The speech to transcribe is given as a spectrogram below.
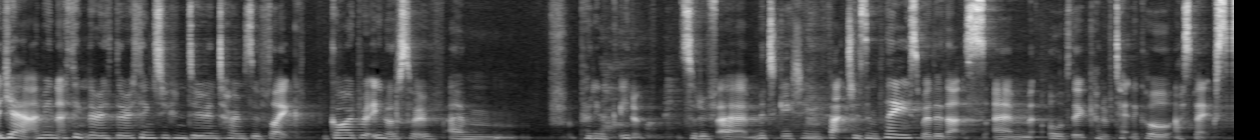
yeah, I mean, I think there are, there are things you can do in terms of like guard, you know, sort of um, putting, you know, sort of uh, mitigating factors in place, whether that's um, all of the kind of technical aspects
